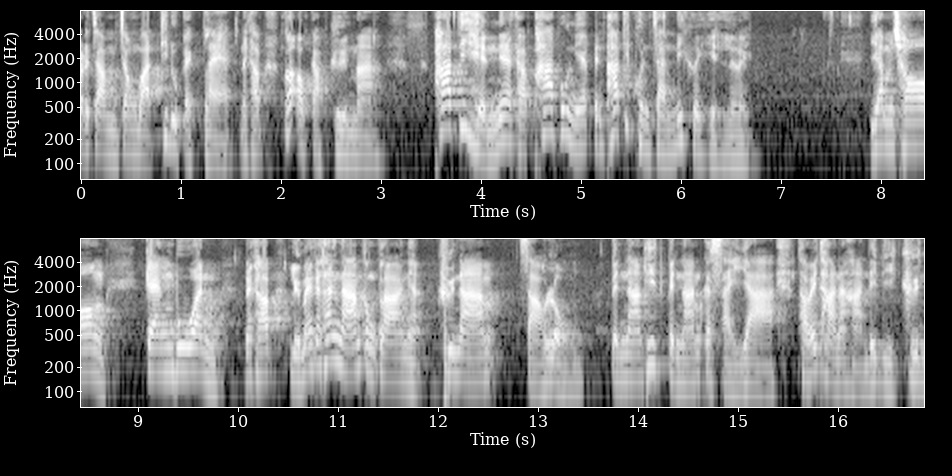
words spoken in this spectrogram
ประจำจังหวัดที่ดูแปลกๆนะครับก็เอากลับคืนมา ภาพที่เห็นเนี่ยครับภาพพวกนี้เป็นภาพที่คนจันทร์ไม่เคยเห็นเลยยำชอง แกงบวนนะครับหรือแม้กระทั่งน้ำตรงกลางเนี่ยคือน้ำสาวหลง เป็นน้ำที่เป็นน้ำกระสายยาทำให้ทานอาหารได้ดีขึ้น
